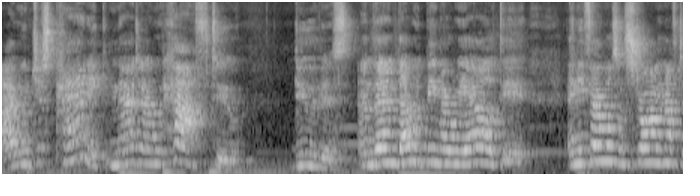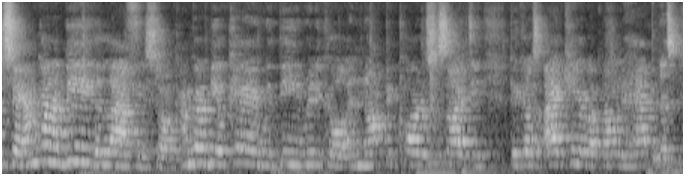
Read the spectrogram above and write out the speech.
I would just panic. Imagine I would have to do this. And then that would be my reality. And if I wasn't strong enough to say, I'm gonna be the laughing stock, I'm gonna be okay with being ridiculed and not be part of society because I care about my own happiness,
